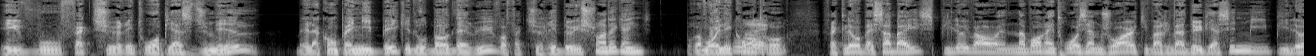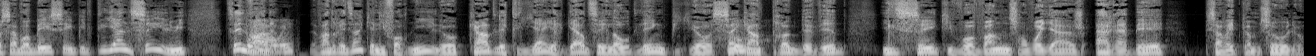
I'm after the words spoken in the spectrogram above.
et vous facturez trois pièces du mille, mais la compagnie B qui est de l'autre bord de la rue va facturer 2,75 pour avoir les contrats. Fait que là, ben, ça baisse, puis là, il va en avoir un troisième joueur qui va arriver à deux pièces et demie, puis là, ça va baisser, puis le client le sait, lui. Tu sais, le, Ouais, vendre- oui. le vendredi en Californie, là, quand le client, il regarde ses load lignes, puis qu'il y a 50 trucks de vide, il sait qu'il va vendre son voyage à rabais, puis ça va être comme ça, là.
